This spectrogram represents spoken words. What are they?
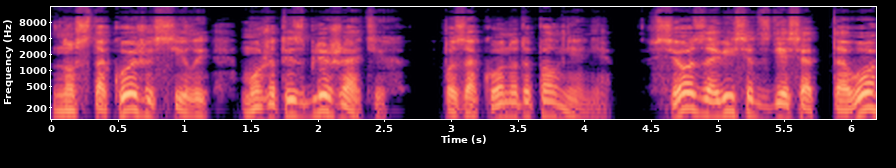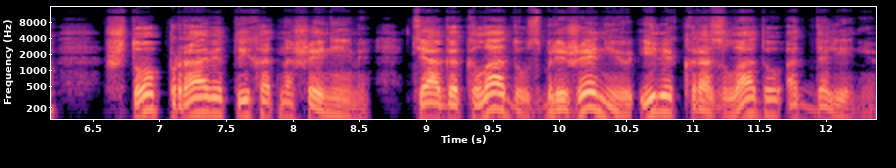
но с такой же силой может и сближать их по закону дополнения. Все зависит здесь от того, что правит их отношениями — тяга к ладу, сближению или к разладу, отдалению.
